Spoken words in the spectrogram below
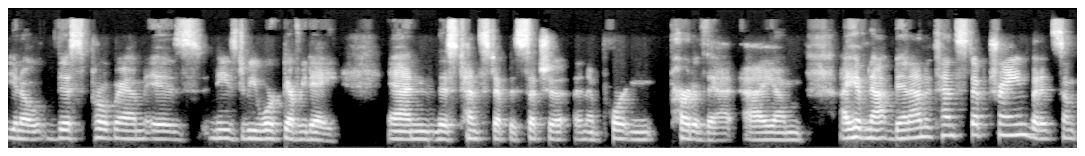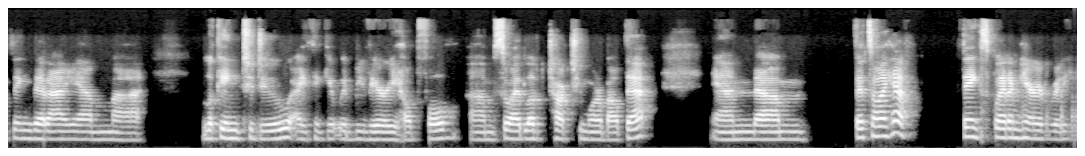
you know this program is needs to be worked every day. And this 10th step is such a, an important part of that. I um i have not been on a 10th step train but it's something that i am uh, looking to do. I think it would be very helpful. Um, so i'd love to talk to you more about that. And um, that's all i have. Thanks. Glad i'm here everybody.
